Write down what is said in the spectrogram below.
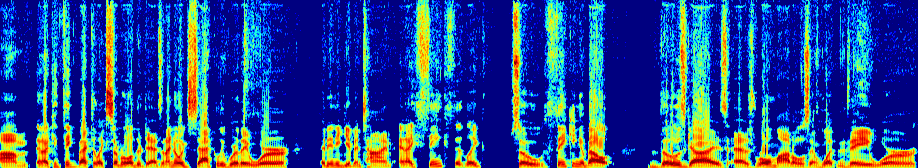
Um, and I can think back to like several other dads, and I know exactly where they were at any given time. And I think that, like, so thinking about those guys as role models and what they were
